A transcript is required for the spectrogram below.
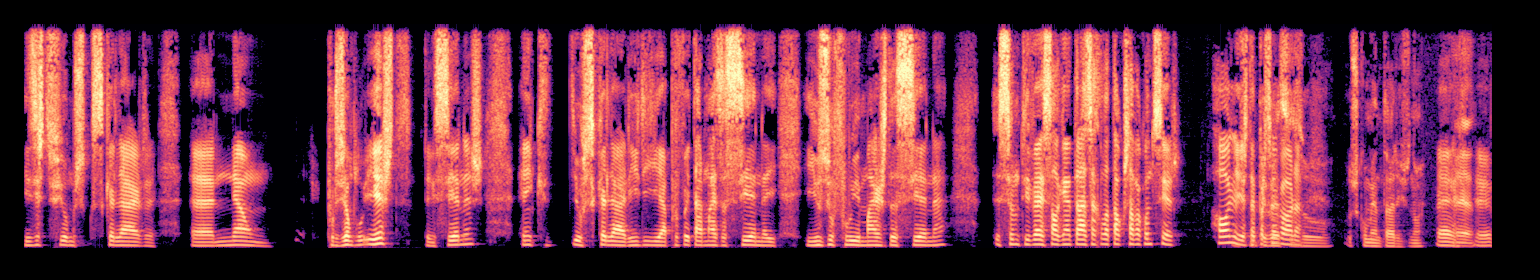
Existem filmes que se calhar uh, não. Por exemplo, este tem cenas em que eu se calhar iria aproveitar mais a cena e, e usufruir mais da cena se eu não tivesse alguém atrás a relatar o que estava a acontecer. Olha, este apareceu agora. O, os comentários, não é? É, é. é,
